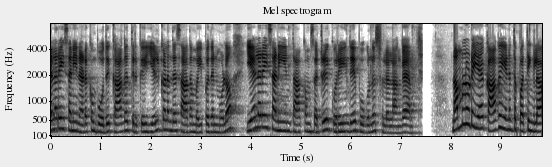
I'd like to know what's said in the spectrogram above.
ஏழரை சனி நடக்கும்போது காகத்திற்கு எல் கலந்த சாதம் வைப்பதன் மூலம் ஏழரை சனியின் தாக்கம் சற்று குறைந்தே போகும்னு சொல்லலாங்க. நம்மளுடைய காக்கை இனத்தை பார்த்தீங்களா?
